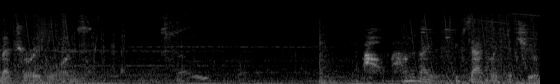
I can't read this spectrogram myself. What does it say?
Metroid ones. Ow, how did I exactly hit you?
